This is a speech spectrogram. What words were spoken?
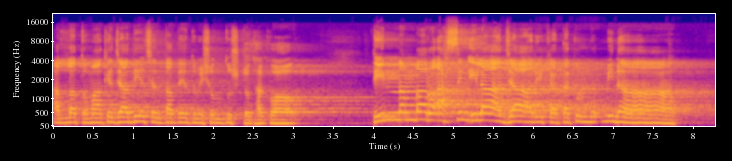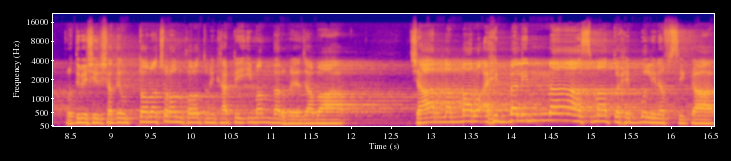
আল্লাহ তোমাকে যা দিয়েছেন তাতে তুমি সন্তুষ্ট থাকো। তিন নাম্বার, আহসিন ইলা জারিকা তাকুন মুমিনা। প্রতিবেশীর সাথে উত্তম আচরণ করো, তুমি খাঁটি ইমানদার হয়ে যাবা। চার নাম্বার আহিব্বালিন্নাস মা তুহিব্বুলি নাফসিকা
